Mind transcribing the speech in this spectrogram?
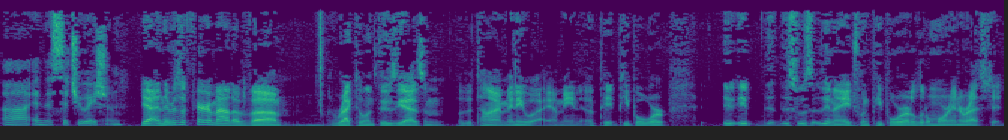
uh, in this situation. Yeah, and there was a fair amount of um, rectal enthusiasm of the time. Anyway, I mean, uh, pe- people were. It, it, this was in an age when people were a little more interested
